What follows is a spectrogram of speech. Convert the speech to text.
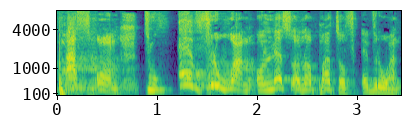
passed on to everyone, unless you're not part of everyone.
